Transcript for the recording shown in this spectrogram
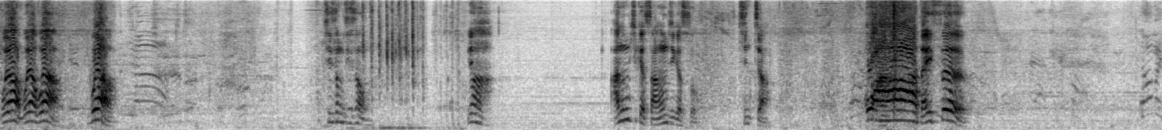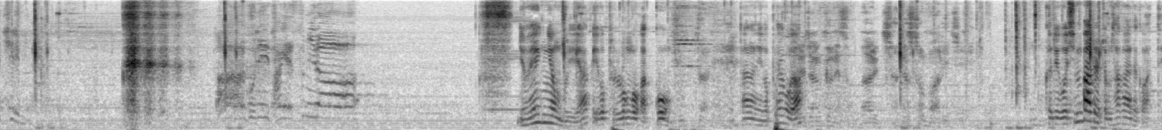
뭐야 뭐야 뭐야? 뭐야? 지성 지성. 야 안 움직였어 안 움직였어. 진짜. 와 나이스. 여행용 물약? 이거 별론 것 같고. 일단은 이거 팔고요. 말이지. 그리고 신발을 좀 사가야 될 것 같아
